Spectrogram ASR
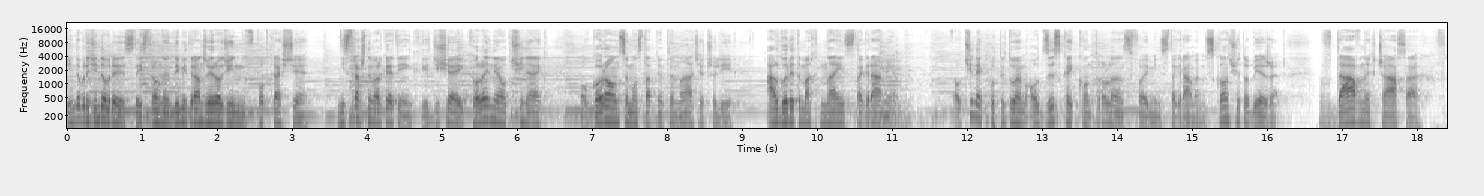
Dzień dobry, dzień dobry. Z tej strony Dymitry Andrzej Rodzin w podcaście Niestraszny Marketing. Dzisiaj kolejny odcinek o gorącym ostatnio temacie, czyli algorytmach na Instagramie. Odcinek pod tytułem Odzyskaj kontrolę nad swoim Instagramem. Skąd się to bierze? W dawnych czasach, w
